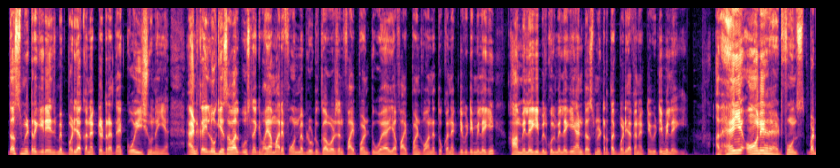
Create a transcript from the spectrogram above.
10 मीटर की रेंज में बढ़िया कनेक्टेड रहते हैं, कोई इशू नहीं है। एंड कई लोग ये सवाल पूछते हैं कि भाई हमारे फ़ोन में ब्लूटूथ का वर्जन 5.2 है या 5.1 है तो कनेक्टिविटी मिलेगी? हाँ मिलेगी, बिल्कुल मिलेगी एंड 10 मीटर तक बढ़िया कनेक्टिविटी मिलेगी। अब है ये ऑन एयर हेडफोन्स बट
